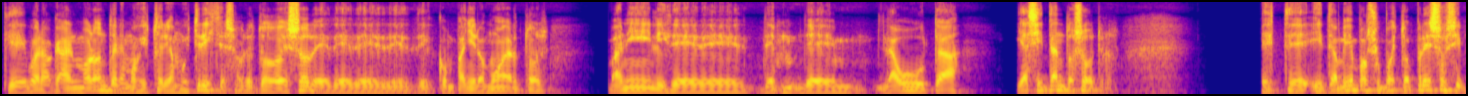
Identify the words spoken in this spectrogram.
que bueno, acá en Morón tenemos historias muy tristes sobre todo eso, de, de- de- de- de compañeros muertos, Vanilis, de, de, de- de la UTA, y así tantos otros. Este, y también, por supuesto, presos, y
